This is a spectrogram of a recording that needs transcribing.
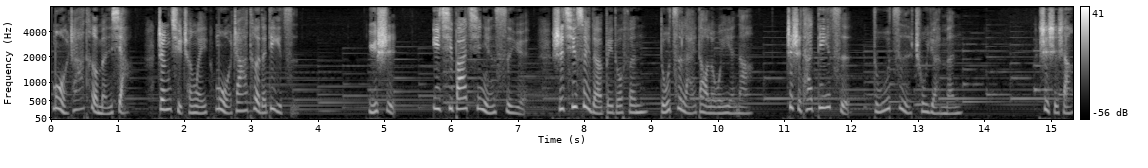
莫扎特门下，争取成为莫扎特的弟子。于是，1787年4月。十七岁的贝多芬独自来到了维也纳，这是他第一次独自出远门。事实上，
